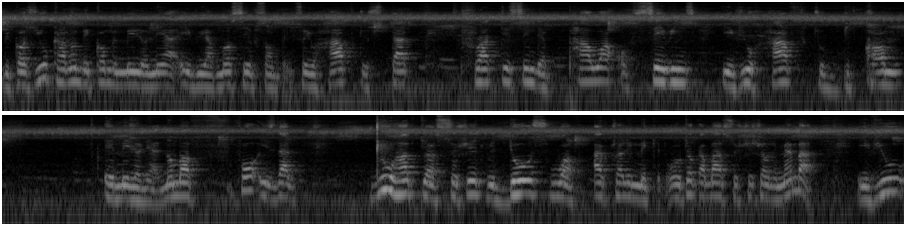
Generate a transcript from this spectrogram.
because you cannot become a millionaire if you have not saved something. So you have to start practicing the power of savings if you have to become a millionaire. Number four is that you have to associate with those who have actually make it. We'll talk about association. Remember, if you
